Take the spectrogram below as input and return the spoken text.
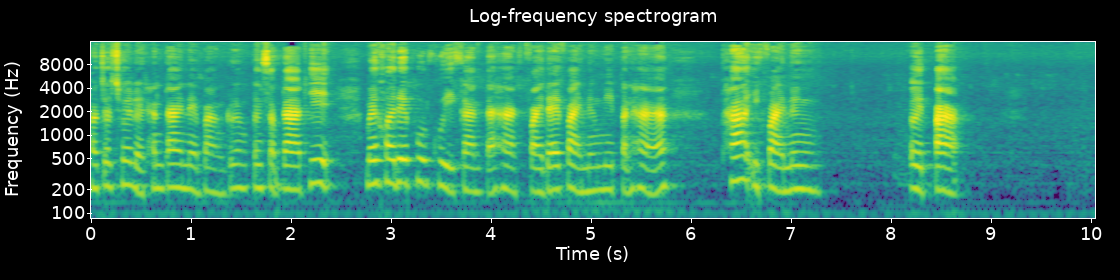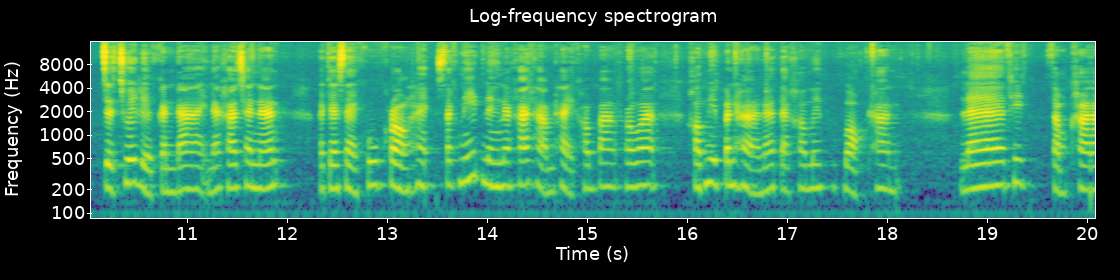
เขาจะช่วยเหลือท่านได้ในบางเรื่องเป็นสัปดาห์ที่ไม่ค่อยได้พูดคุยกัน แต่หากฝ่ายใดฝ่ายหนึ่งมีปัญหา ถ้าอีกฝ่ายหนึ่งเอ่ยปาก จะช่วยเหลือกันได้นะคะ ฉะนั้นอาจจะใส่คู่ครองให้สักนิดนึงนะคะ ถามไถ่เขาบ้าง เพราะว่าเขามีปัญหานะแต่เขาไม่บอกท่าน และที่สำคัญ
